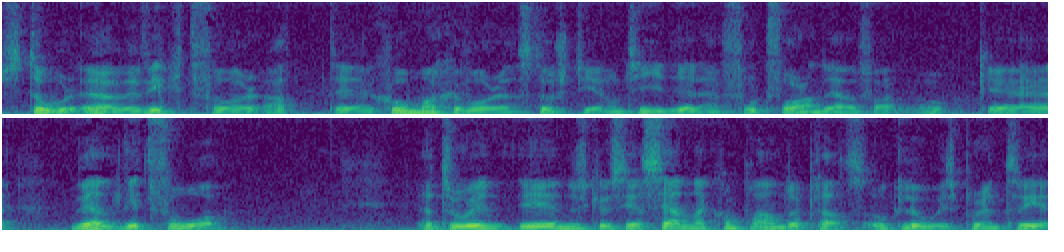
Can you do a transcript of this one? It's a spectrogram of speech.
stor övervikt för att eh, Schumacher var den största genom tidigare, fortfarande i alla fall. Och eh, väldigt få jag tror, eh, nu ska vi se, Senna kom på andra plats och Lewis på, den tre,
